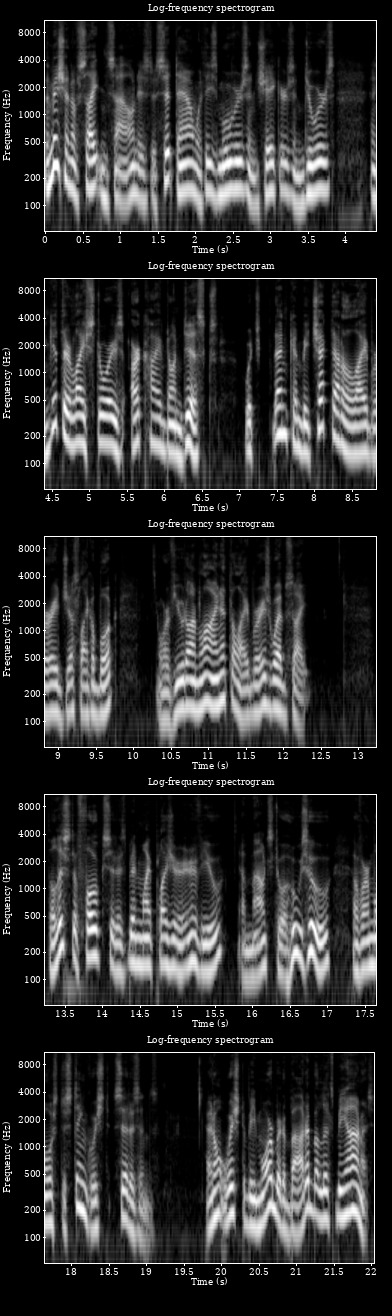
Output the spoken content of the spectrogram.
The mission of Sight and Sound is to sit down with these movers and shakers and doers and get their life stories archived on discs, which then can be checked out of the library just like a book or viewed online at the library's website. The list of folks it has been my pleasure to interview amounts to a who's who of our most distinguished citizens. I don't wish to be morbid about it, but let's be honest.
